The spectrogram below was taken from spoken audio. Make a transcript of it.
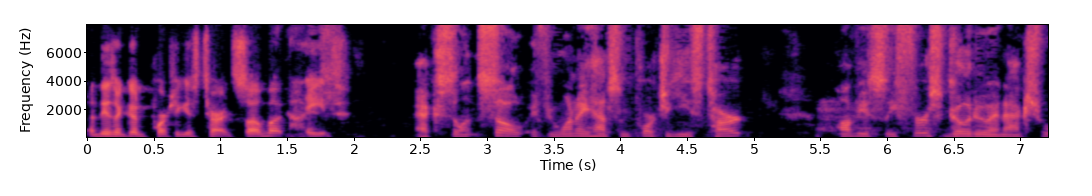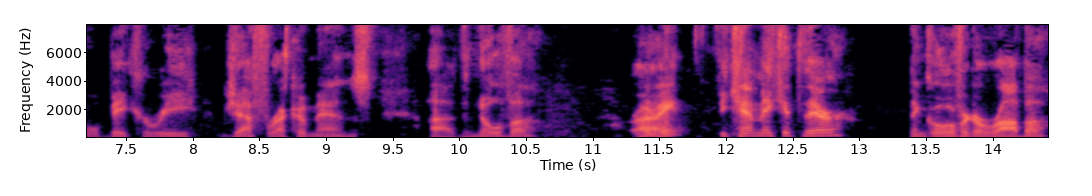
that these are good portuguese tarts so about Nice. eight Excellent. So if you want to have some Portuguese tart, obviously first go to an actual bakery. Jeff recommends uh, the Nova. All right. If you can't make it there, then go over to Rabba.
